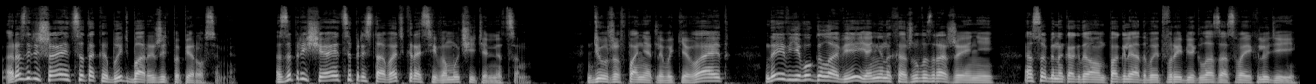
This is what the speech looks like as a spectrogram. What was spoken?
Разрешается, так и быть, барыжить папиросами. Запрещается приставать к красивым учительницам. Дюжев понятливо кивает, да и в его голове я не нахожу возражений, особенно когда он поглядывает в рыбьи глаза своих людей.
